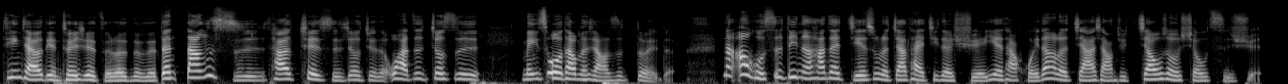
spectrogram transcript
听起来有点推卸责任，对不对？但当时他确实就觉得，哇，这就是没错，他们想的是对的。那奥古斯丁呢？他在结束了迦太基的学业，他回到了家乡去教授修辞学。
